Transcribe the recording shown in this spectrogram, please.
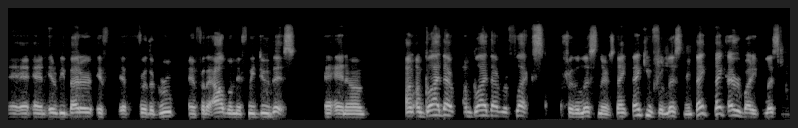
and, and it'll be better if, if for the group and for the album if we do this. And, and um, I'm, I'm glad that I'm glad that reflects for the listeners. Thank thank you for listening. Thank thank everybody for listening.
